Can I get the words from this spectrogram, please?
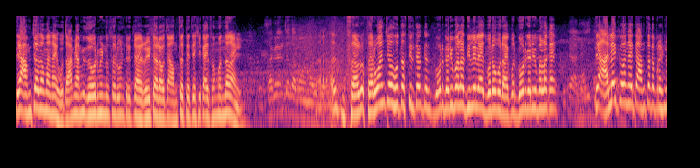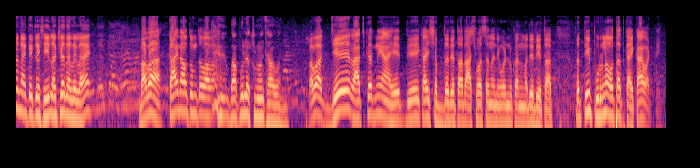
ते आमच्या जमा नाही होत. आम्ही आम्ही गव्हर्नमेंट सर्वंट रिटायर रिटायर आहोत. आमचा त्याच्याशी काही संबंध नाही. सर्व सर्वांचे होत असतील ते गोरगरिबाला दिलेले आहेत. बरोबर आहे. पण गोरगरिबाला काय? ते आले किंवा नाही ते आमचा काय प्रश्न नाही त्याच्याशी. लक्षात आलेला आहे. बाबा काय नाव तुमचं बाबा? बापू लक्ष्मण सावंत. बाबा जे राजकारणी आहेत जे काही शब्द देतात आश्वासनं निवडणुकांमध्ये देतात तर ती पूर्ण होतात काय? काय वाटते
